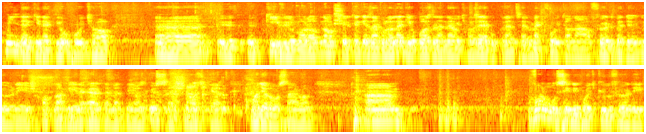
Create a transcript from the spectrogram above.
mindenkinek jobb, hogyha ők, ők kívül maradnak, sőt igazából a legjobb az lenne, hogyha az e-book rendszer megfojtaná a földbe döngölni és hatlábére eltemetni az összes nagykert Magyarországon. Um, valószínű, hogy külföldi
